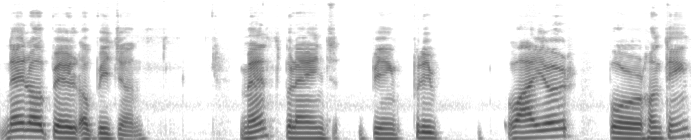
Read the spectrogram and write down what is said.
narrow field of vision. Man's brains being pre-wired for hunting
